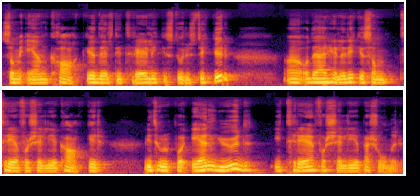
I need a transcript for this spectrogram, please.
som en kake delt i tre like store stykker, og det er heller ikke som tre forskjellige kaker. Vi tror på én Gud i tre forskjellige personer.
